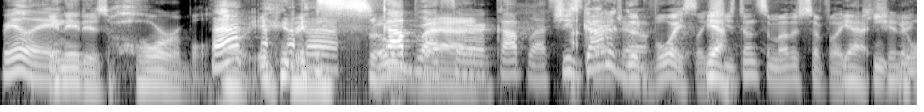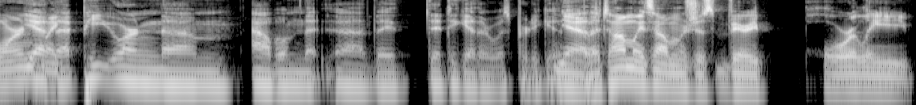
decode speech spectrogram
Really? and it is horrible. Ah, it is so God bless bad. her. God bless. She's got a Scarjo. good voice. Like Yeah. she's done some other stuff like yeah, Pete she had a- Yorn. yeah, like, that Pete Yorn um, album that uh, they did together was pretty good. yeah, the but- Tom Waits album was just very poorly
